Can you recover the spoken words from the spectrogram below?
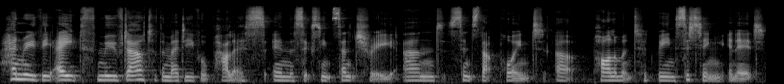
Henry VIII moved out of the medieval palace in the 16th century, and since that point, uh, Parliament had been sitting in it.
